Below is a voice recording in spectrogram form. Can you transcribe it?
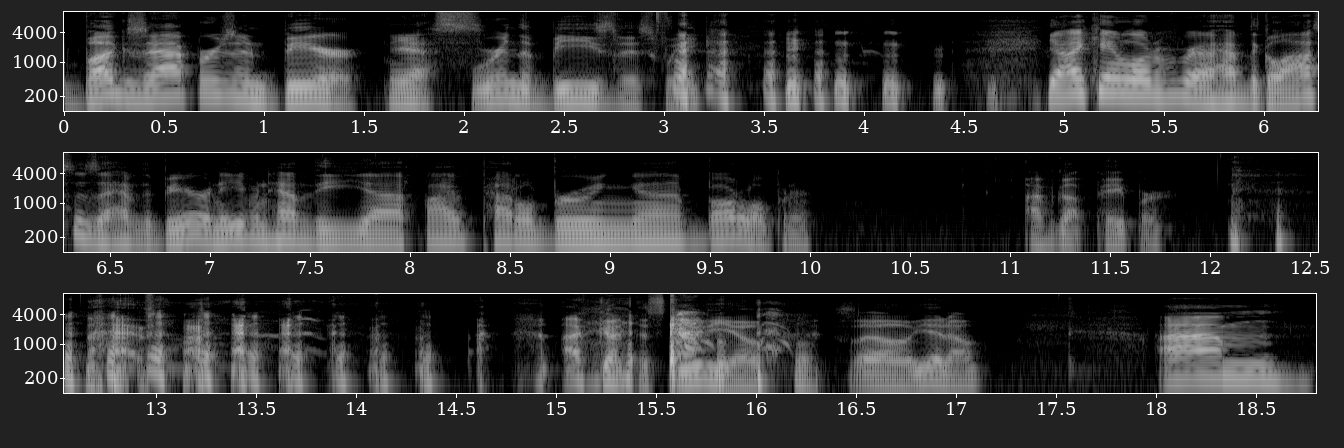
bug zappers and beer. Yes. We're in the bees this week. Yeah, I came loaded for beer. I have the glasses, I have the beer, and I even have the uh, five paddle brewing uh, bottle opener. I've got paper. I've got the studio, so you know. Um,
